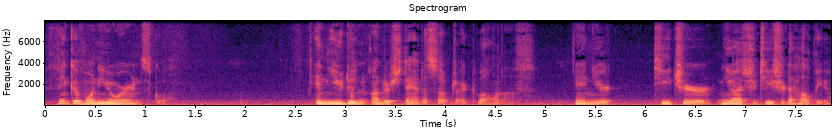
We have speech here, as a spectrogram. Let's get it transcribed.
think of when you were in school and you didn't understand a subject well enough, and your teacher, you asked your teacher to help you.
